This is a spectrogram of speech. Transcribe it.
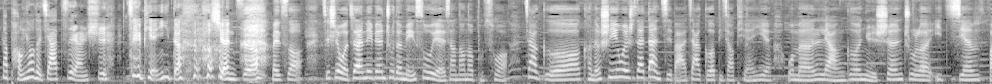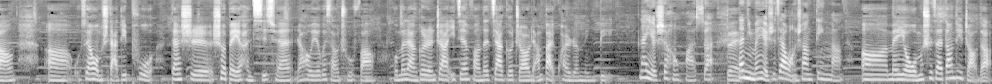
那朋友的家自然是最便宜的 选择，没错。其实我在那边住的民宿也相当的不错，价格可能是因为是在淡季吧，价格比较便宜。我们两个女生住了一间房，啊，虽然我们是打地铺，但是设备也很齐全，然后也有个小厨房。我们两个人这样一间房的价格只要两百块人民币，那也是很划算。对，那你们也是在网上订吗？呃，没有，我们是在当地找的。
